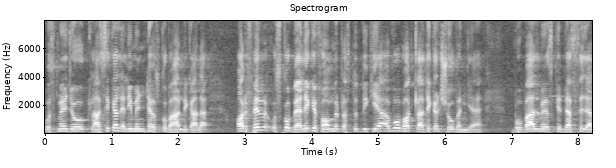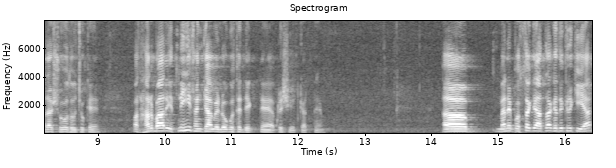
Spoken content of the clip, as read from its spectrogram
उसमें जो क्लासिकल एलिमेंट है उसको बाहर निकाला और फिर उसको बैले के फॉर्म में प्रस्तुत भी किया। अब वो बहुत क्लासिकल शो बन गया है। भोपाल में उसके दस से ज़्यादा शोज़ हो चुके हैं और हर बार इतनी ही संख्या में लोग उसे देखते हैं अप्रिशिएट करते हैं। आ, मैंने पुस्तक यात्रा का ज़िक्र किया।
